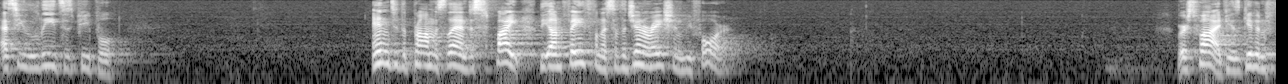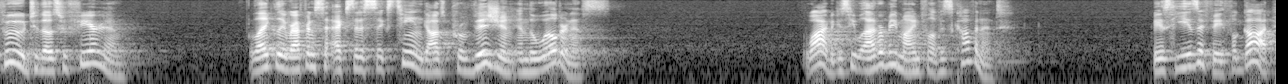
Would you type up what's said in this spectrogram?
as he leads his people into the promised land despite the unfaithfulness of the generation before. Verse 5 He has given food to those who fear him. Likely reference to Exodus 16, God's provision in the wilderness. Why? Because he will ever be mindful of his covenant. Because he is a faithful God,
